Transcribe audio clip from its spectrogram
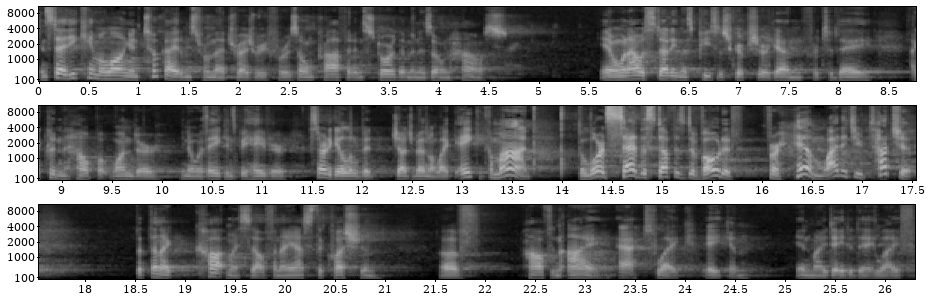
Instead, he came along and took items from that treasury for his own profit and stored them in his own house. You know, when I was studying this piece of scripture again for today, I couldn't help but wonder, you know, with Achan's behavior, I started to get a little bit judgmental. Like, Achan, come on. The Lord said the stuff is devoted for him. Why did you touch it? But then I caught myself and I asked the question of how often I act like Achan in my day to day life.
